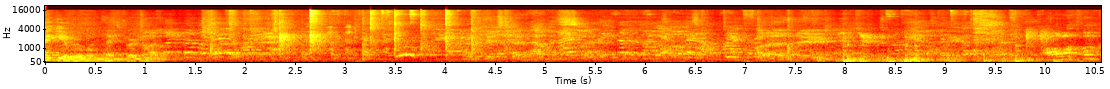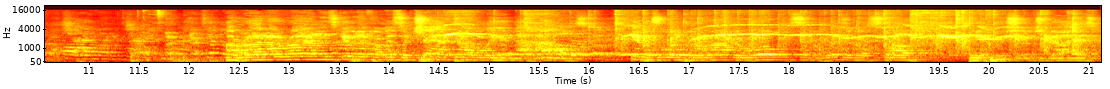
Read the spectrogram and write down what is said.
Thank you, everyone. Thank you very much. All right, all right, let's give it up for Mr. Chad Donnally in the house. Give us a little bit of rock and roll, some original stuff. We appreciate you guys.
